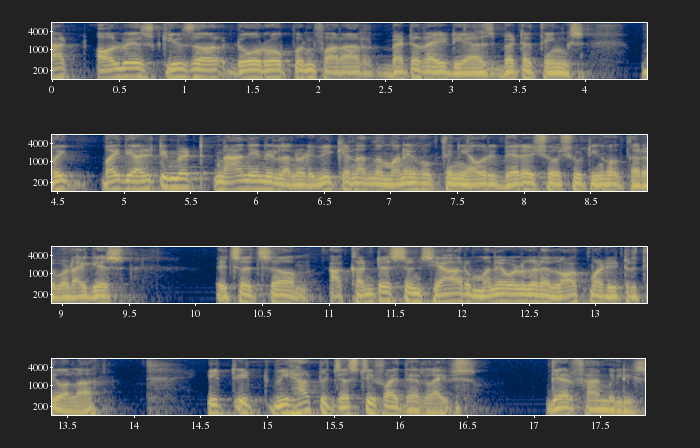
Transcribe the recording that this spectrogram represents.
that always gives a door open for our better ideas better things by by the ultimate ನಾನೇನಿಲ್ಲ ನೋಡಿ ವೀಕೆಂಡ್ ಅದನ್ನ ಮನೆಗೆ ಹೋಗ್ತೀನಿ, ಅವ್ರಿಗೆ ಬೇರೆ ಶೋ ಶೂಟಿಂಗ್ ಹೋಗ್ತಾರೆ but I guess it's it's ಆ ಕಂಟೆಸ್ಟೆಂಟ್ಸ್ ಯಾರು ಮನೆ ಒಳಗಡೆ ಲಾಕ್ ಮಾಡಿ ಇಟ್ಟಿರ್ತೀವಲ್ಲ it it we have to justify their lives their families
